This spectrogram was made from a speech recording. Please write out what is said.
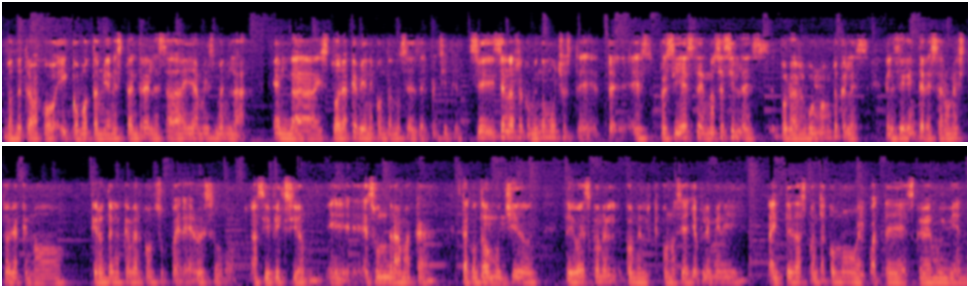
dónde trabajó y cómo también está entrelazada ella misma en la, en la historia que viene contándose desde el principio. Sí, se las recomiendo mucho. Este, te- es- pues sí, este, no sé si les, por algún momento que les, que les llegue a interesar una historia que no, que no tenga que ver con superhéroes o así ficción. Eh, es un drama acá, está contado muy Ujú. chido. Te digo, es con el, con el que conocí a Jeff Lemire y ahí te das cuenta cómo el cuate escribe muy bien.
